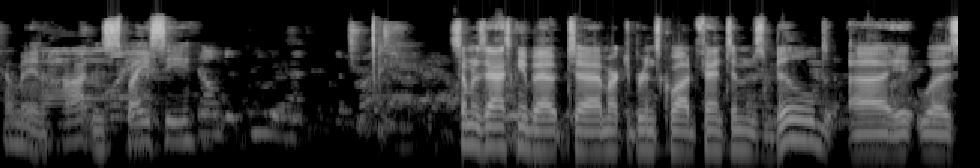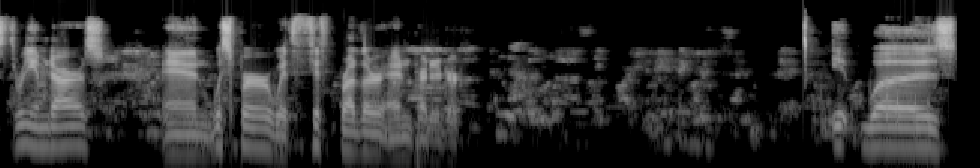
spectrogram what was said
Coming in hot and spicy. Someone is asking about uh, Mark DeBruyn's Quad Phantoms build. Uh, it was three Imdaars and Whisper with Fifth Brother and Predator. It was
